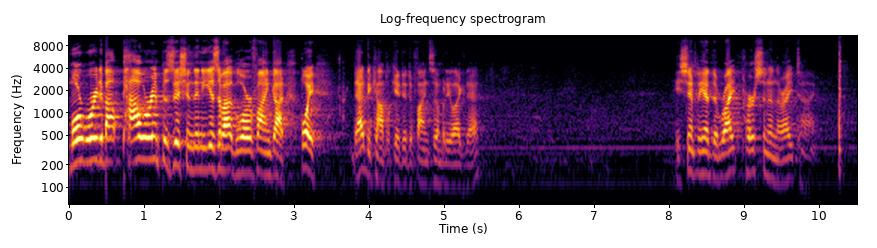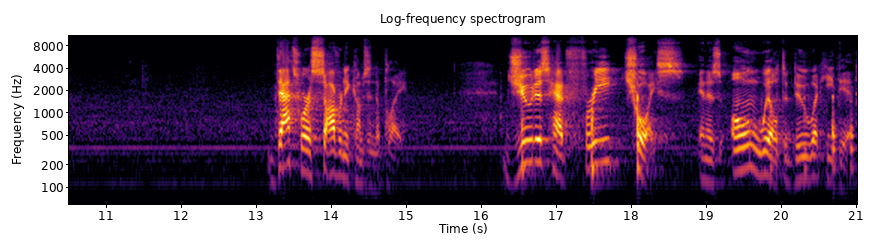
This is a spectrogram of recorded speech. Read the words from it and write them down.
more worried about power and position than he is about glorifying God. Boy, that'd be complicated to find somebody like that. He simply had the right person in the right time. That's where sovereignty comes into play. Judas had free choice in his own will to do what he did.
